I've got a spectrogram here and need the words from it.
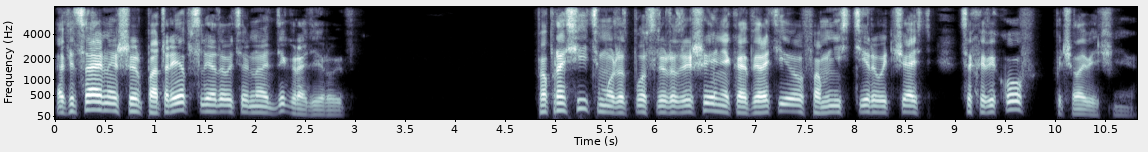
Официальный ширпотреб, следовательно, деградирует. Попросить, может, после разрешения кооперативов амнистировать часть цеховиков почеловечнее.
